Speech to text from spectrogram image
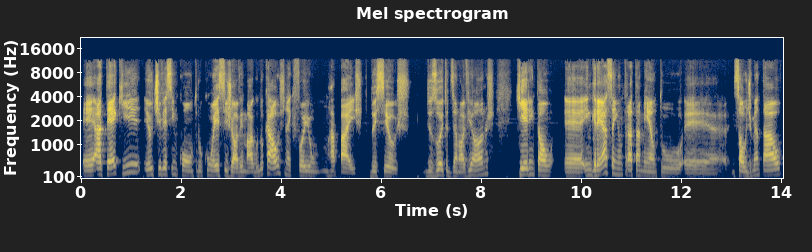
é, até que eu tive esse encontro com esse jovem mago do caos, né, que foi um, um rapaz dos seus 18, 19 anos, que ele então é, ingressa em um tratamento é, em saúde mental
